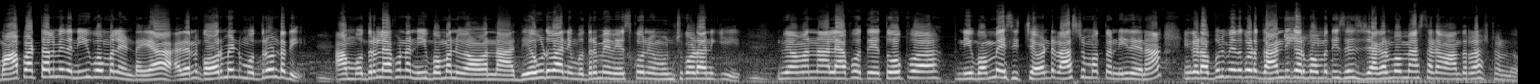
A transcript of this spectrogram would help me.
మా పట్టాల మీద నీ బొమ్మలు ఏంటయ్యా అదైనా గవర్నమెంట్ ముద్ర ఉంటది. ఆ ముద్ర లేకుండా నీ బొమ్మ నువ్వేమన్నా దేవుడువా? నీ ముద్ర మేము వేసుకొని ఉంచుకోవడానికి నువ్వేమన్నా లేకపోతే తోపువా? నీ బొమ్మ వేసి ఇచ్చావు అంటే రాష్ట్రం మొత్తం నీదేనా? ఇంకా డబ్బుల మీద కూడా గాంధీ గారి బొమ్మ తీసేసి జగన్ బొమ్మ వేస్తాడు ఆంధ్ర రాష్ట్రంలో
